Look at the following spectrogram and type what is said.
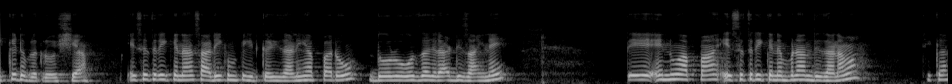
ਇੱਕ ਡਬਲ ਕਰੋਸ਼ੀਆ ਇਸੇ ਤਰੀਕੇ ਨਾਲ ਸਾਰੀ ਕੰਪਲੀਟ ਕਰੀ ਜਾਣੀ ਆ ਆਪਾਂ ਰੋ ਦੋ ਰੋਜ਼ ਦਾ ਜਿਹੜਾ ਡਿਜ਼ਾਈਨ ਹੈ ਤੇ ਇਹਨੂੰ ਆਪਾਂ ਇਸੇ ਤਰੀਕੇ ਨਾਲ ਬਣਾਉਂਦੇ ਜਾਣਾ ਵਾ। ਠੀਕ ਆ?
